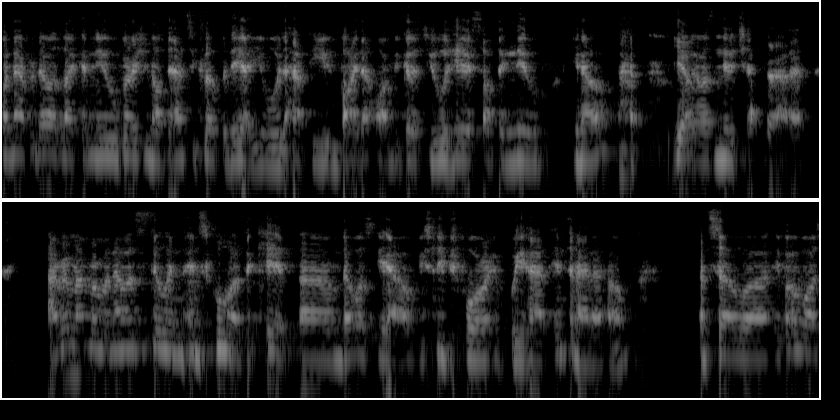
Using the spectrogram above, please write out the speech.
whenever there was like a new version of the encyclopedia, you would have to you buy that one because you would hear something new, you know? Yeah. there was a new chapter at it. I remember when I was still in, in school as a kid, um, that was, yeah, obviously before we had internet at home. And so uh, if I was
